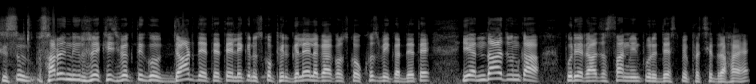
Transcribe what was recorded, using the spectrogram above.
किस- सार्वजनिक रूप से किसी व्यक्ति को डांट देते थे, लेकिन उसको फिर गले लगाकर उसको खुश भी कर देते। ये अंदाज उनका पूरे राजस्थान में, पूरे देश में प्रसिद्ध रहा है।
